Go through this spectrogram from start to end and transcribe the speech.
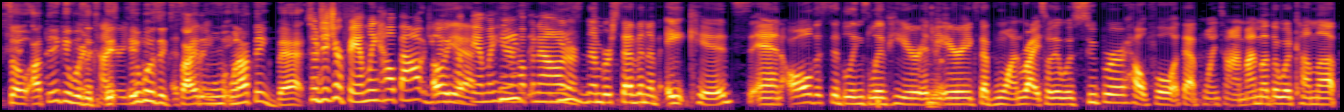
So I think it was ex- it, it was exciting when, when I think back. So did your family help out? Do you Oh guys yeah, have family here he's, helping out? He's or- number seven of eight kids, and all the siblings live here in the area except one. Right, so it was super helpful at that point in time. My mother would come up,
